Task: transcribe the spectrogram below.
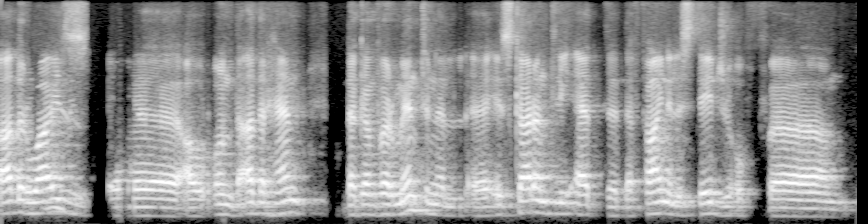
otherwise, or on the other hand, the governmental is currently at the final stage of, um,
